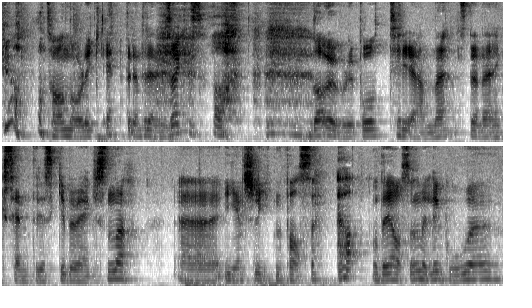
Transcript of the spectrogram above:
Ta Nordic etter en treningsøkt. Da øver du på å trene denne eksentriske bevegelsen da, eh, i en sliten fase. Ja, Og det er også en veldig god, eh,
